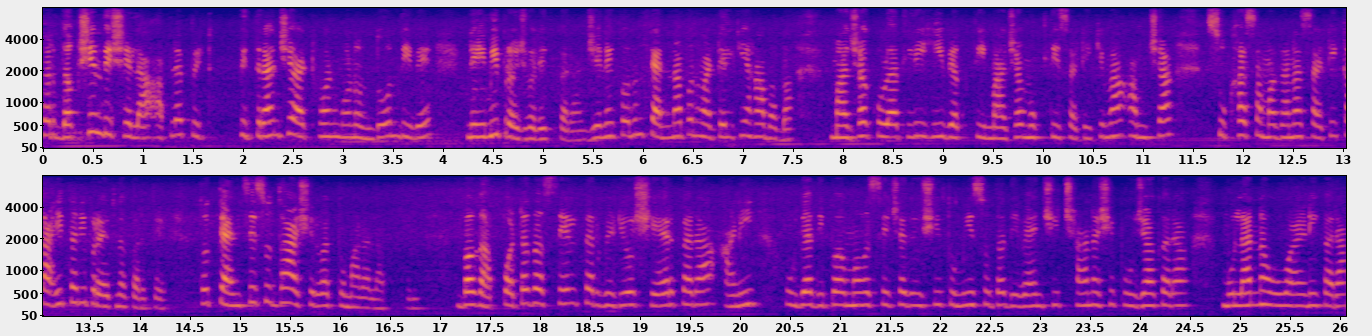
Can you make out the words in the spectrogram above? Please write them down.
तर दक्षिण दिशेला आपल्या पीठ पितरांची आठवण म्हणून दोन दिवे नेहमी प्रज्वलित करा. जेणेकरून त्यांना पण वाटेल की हां बाबा माझ्या कुळातली ही व्यक्ती माझ्या मुक्तीसाठी किंवा आमच्या सुखासमाधानासाठी काहीतरी प्रयत्न करते. तो त्यांचे सुद्धा आशीर्वाद तुम्हाला लागतील बघा पटत असेल तर व्हिडिओ शेअर करा आणि उद्या दीप अमावस्येच्या दिवशी तुम्ही सुद्धा दिव्यांची छान अशी पूजा करा मुलांना ओवाळणी करा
